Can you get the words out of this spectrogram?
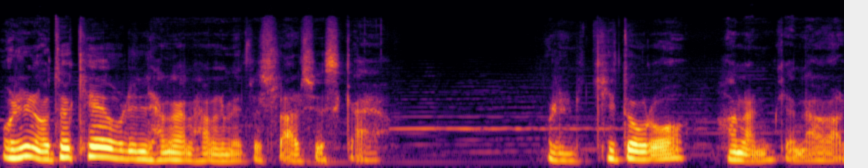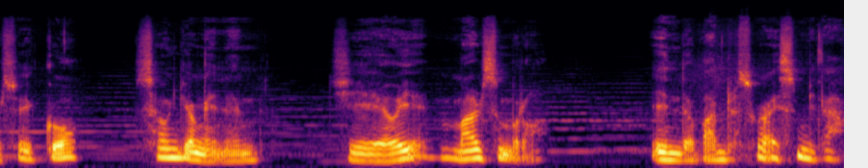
우리는 어떻게 우리를 향한 하나님의 뜻을 알 수 있을까요? 우리는 기도로 하나님께 나아갈 수 있고 성경에는 지혜의 말씀으로 인도받을 수가 있습니다.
